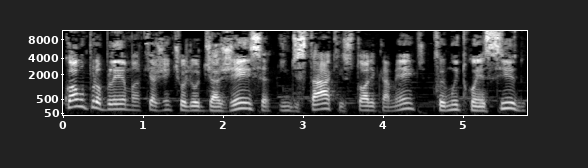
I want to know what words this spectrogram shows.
Qual o problema que a gente olhou de agência em destaque historicamente, foi muito conhecido,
